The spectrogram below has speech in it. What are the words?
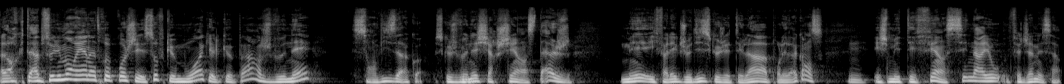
alors que t'as absolument rien à te reprocher. Sauf que moi, quelque part, je venais sans visa, quoi. Parce que je venais chercher un stage, mais il fallait que je dise que j'étais là pour les vacances. Hmm. Et je m'étais fait un scénario. Faites jamais ça.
